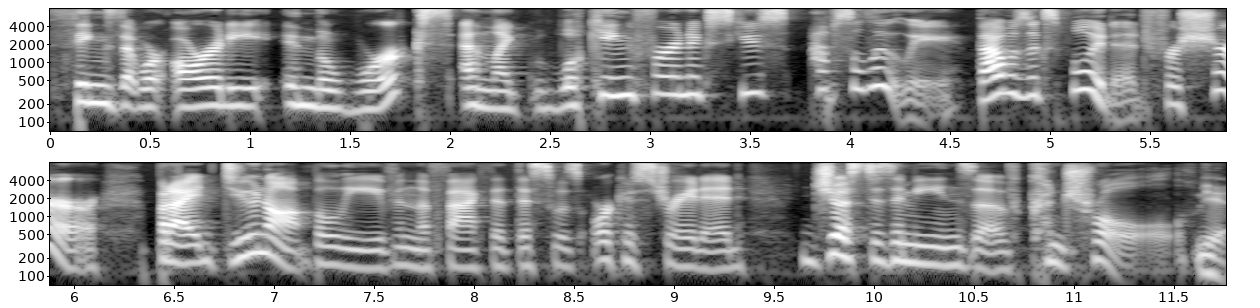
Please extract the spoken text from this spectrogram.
things that were already in the works and like looking for an excuse? Absolutely. That was exploited for sure. But I do not believe in the fact that this was orchestrated just as a means of control. Yeah,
